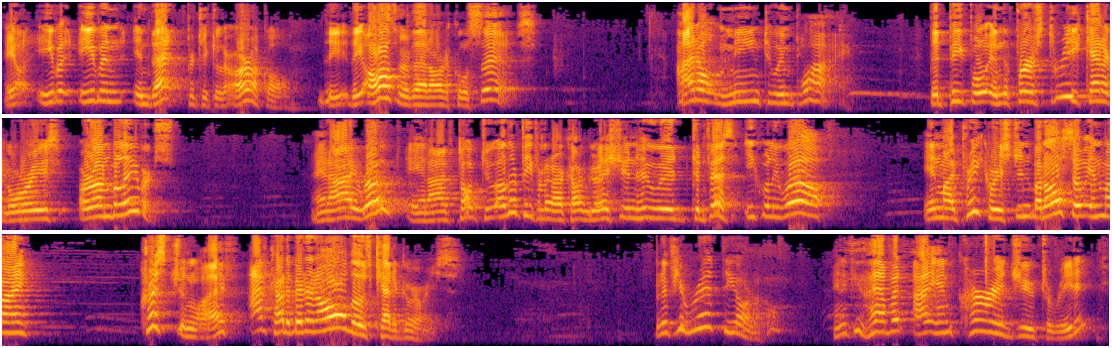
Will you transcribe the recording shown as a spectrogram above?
even, even in that particular article, the, the author of that article says I don't mean to imply that people in the first three categories are unbelievers. And I wrote, and I've talked to other people in our congregation who would confess equally well in my pre-Christian, but also in my Christian life. I've kind of been in all those categories. But if you read the article, and if you haven't, I encourage you to read it.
